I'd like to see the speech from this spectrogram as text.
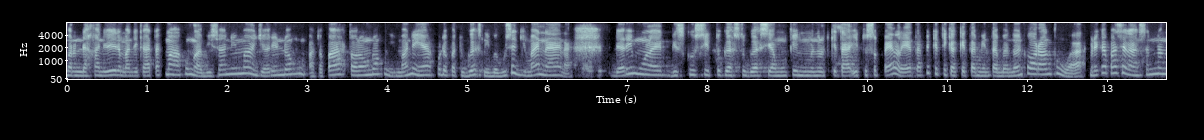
merendahkan diri dan arti kata, mah aku nggak bisa nih mah ajarin dong atau apa tolong dong gimana ya aku dapat tugas nih bagusnya gimana nah dari mulai diskusi tugas-tugas yang mungkin menurut kita itu sepele tapi ketika kita minta bantuan ke orang tua mereka pasti akan seneng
